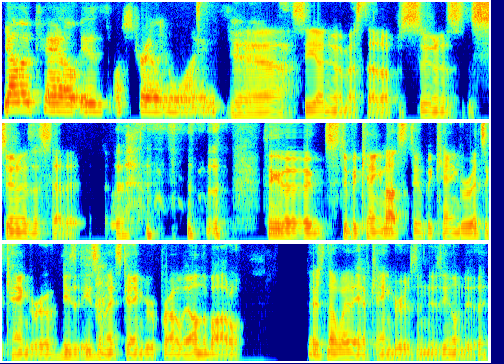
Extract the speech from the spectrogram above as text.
Yellowtail is Australian wine. Yeah. See, I knew I messed that up as soon as as soon as I said it. Think of the stupid kangaroo, not stupid kangaroo. It's a kangaroo. He's he's a nice kangaroo, probably on the bottle. There's no way they have kangaroos in New Zealand, do they?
